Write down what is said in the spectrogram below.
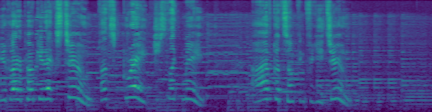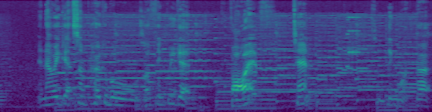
you got a Pokedex too. That's great, just like me. I've got something for you too. And now we get some Pokeballs. I think we get five, ten, something like that.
